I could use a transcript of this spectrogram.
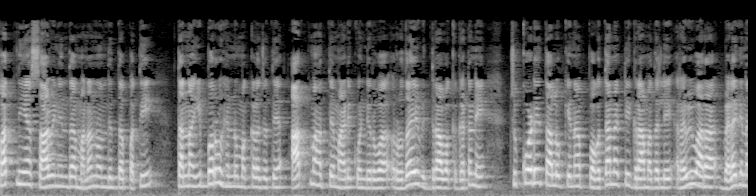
ಪತ್ನಿಯ ಸಾವಿನಿಂದ ಮನನೊಂದಿದ್ದ ಪತಿ ತನ್ನ ಇಬ್ಬರು ಹೆಣ್ಣು ಮಕ್ಕಳ ಜೊತೆ ಆತ್ಮಹತ್ಯೆ ಮಾಡಿಕೊಂಡಿರುವ ಹೃದಯ ವಿದ್ರಾವಕ ಘಟನೆ ಚುಕ್ಕೋಡಿ ತಾಲೂಕಿನ ಪೊಗತನಟ್ಟಿ ಗ್ರಾಮದಲ್ಲಿ ರವಿವಾರ ಬೆಳಗಿನ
